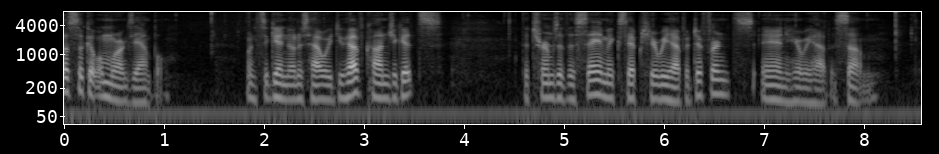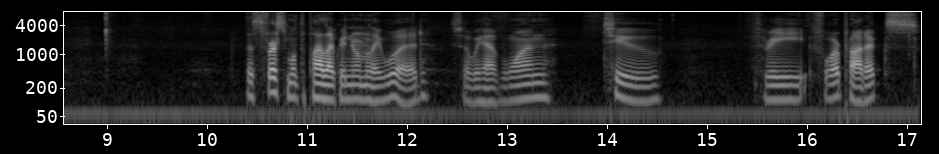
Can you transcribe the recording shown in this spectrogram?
Let's look at one more example. Once again, notice how we do have conjugates. The terms are the same, except here we have a difference, and here we have a sum. Let's first multiply like we normally would. So we have one, two, three, four products.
